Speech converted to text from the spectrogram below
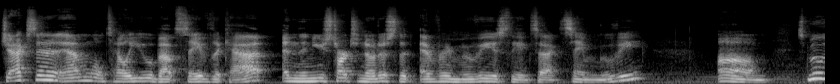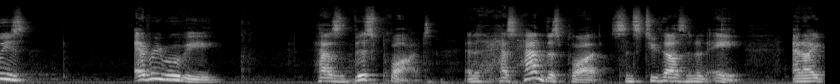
Jackson and M will tell you about Save the Cat, and then you start to notice that every movie is the exact same movie. Um, this movie's every movie has this plot and it has had this plot since 2008 and i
